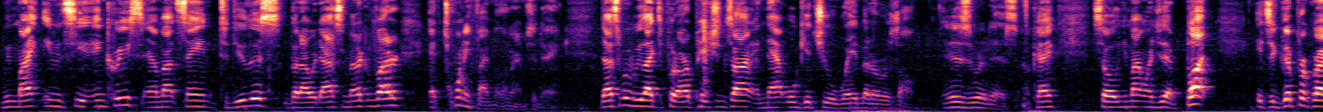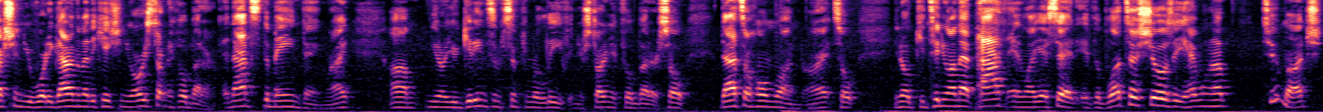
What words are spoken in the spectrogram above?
we might even see an increase. And I'm not saying to do this, but I would ask the medical provider at 25 milligrams a day. That's what we like to put our patients on, and that will get you a way better result. It is what it is. Okay, so you might want to do that, but it's a good progression. You've already got on the medication. You're already starting to feel better, and that's the main thing, right? Um, you know, you're getting some symptom relief, and you're starting to feel better. So that's a home run. All right. So you know, continue on that path. And like I said, if the blood test shows that you haven't went up too much,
